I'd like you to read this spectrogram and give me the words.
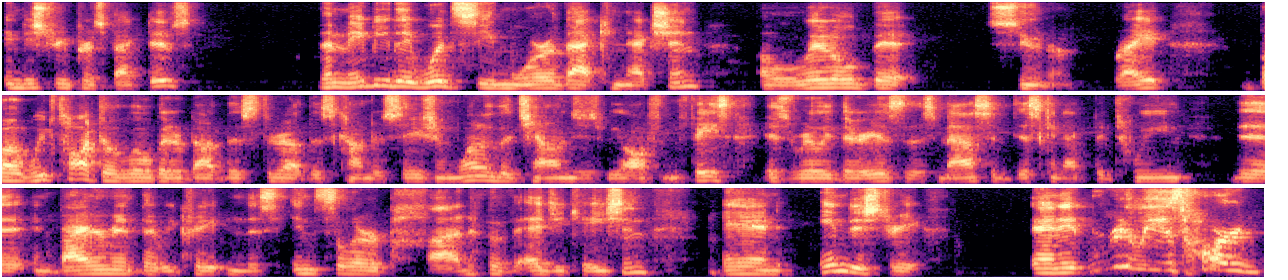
industry perspectives, then maybe they would see more of that connection a little bit sooner, right? But we've talked a little bit about this throughout this conversation. One of the challenges we often face is really there is this massive disconnect between the environment that we create in this insular pod of education and industry. And it really is hard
